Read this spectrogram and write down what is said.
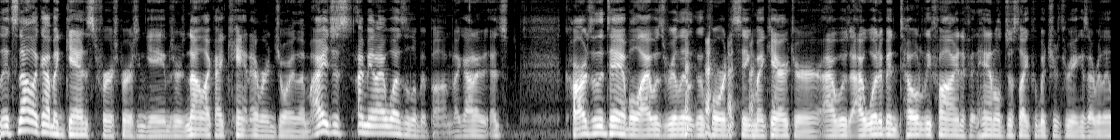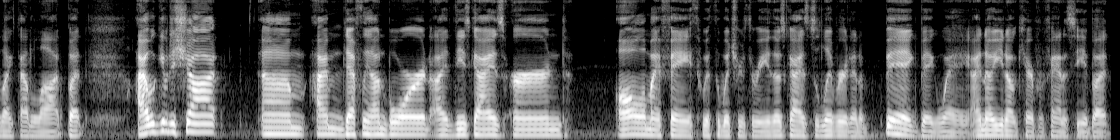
it's not like I'm against first person games, or it's not like I can't ever enjoy them. I just, I mean, I was a little bit bummed. I got it. Cards on the table. I was really looking forward to seeing my character. I was I would have been totally fine if it handled just like The Witcher Three because I really like that a lot. But I will give it a shot. Um, I'm definitely on board. I, these guys earned all of my faith with The Witcher Three. Those guys delivered in a big, big way. I know you don't care for fantasy, but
